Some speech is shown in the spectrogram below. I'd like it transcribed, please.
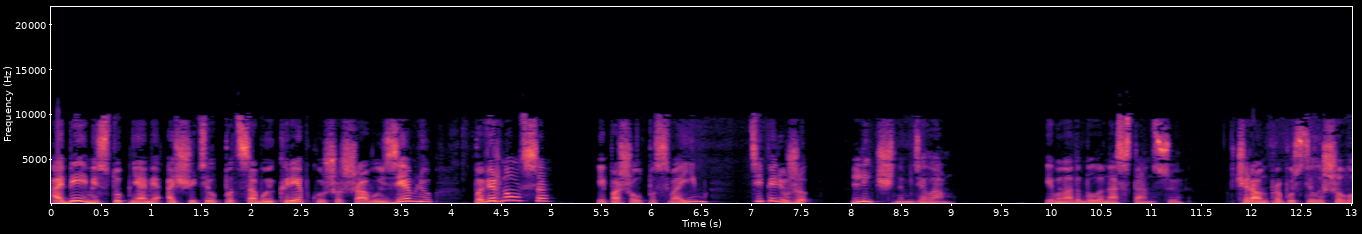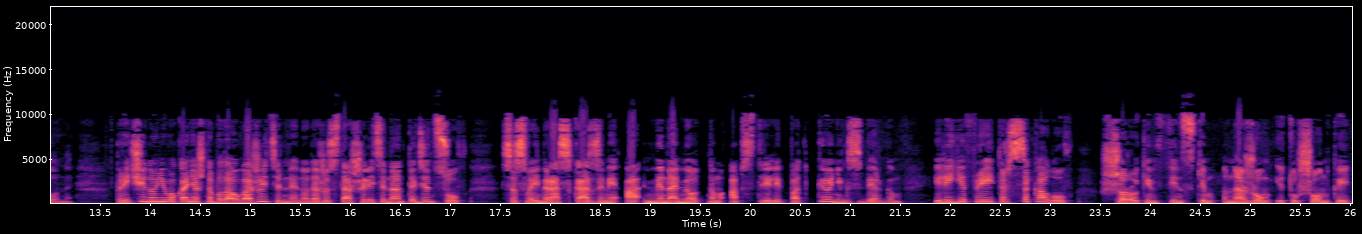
обеими ступнями ощутил под собой крепкую шершавую землю, повернулся и пошел по своим, теперь уже личным делам. Ему надо было на станцию. Вчера он пропустил эшелоны. Причина у него, конечно, была уважительная, но даже старший лейтенант Одинцов со своими рассказами о минометном обстреле под Кёнигсбергом или ефрейтор Соколов с широким финским ножом и тушенкой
